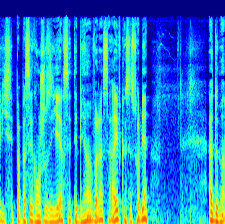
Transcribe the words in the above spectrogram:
Il s'est pas passé grand-chose hier, c'était bien. Voilà, ça arrive que ce soit bien. À demain.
